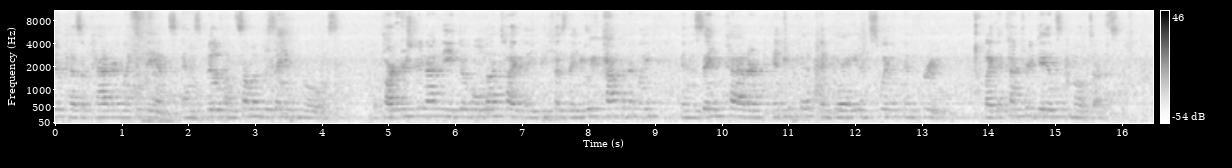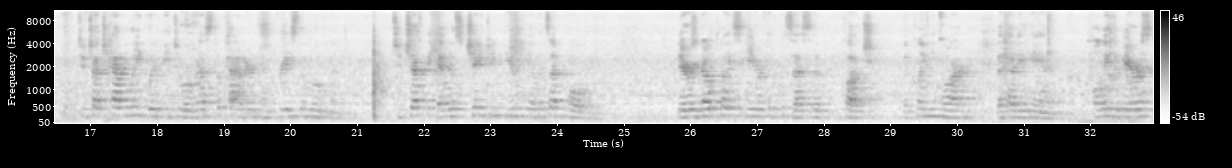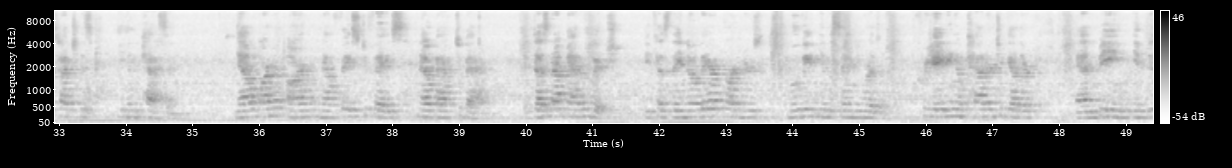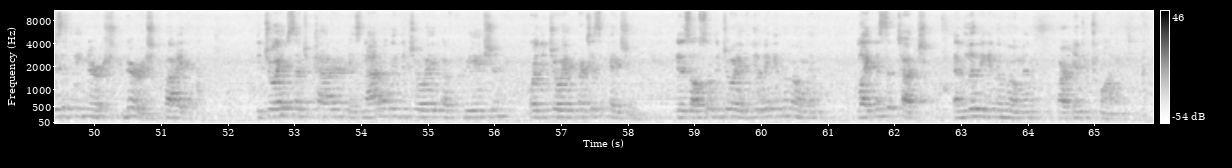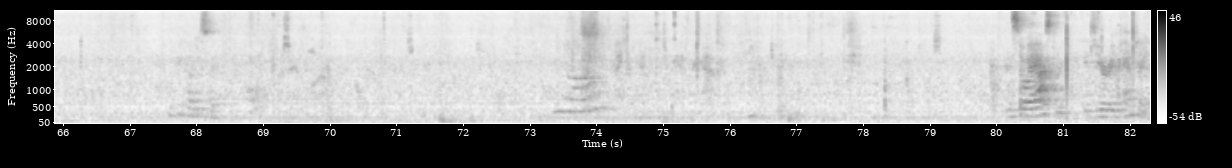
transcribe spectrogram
relationship has a pattern like a dance and is built on some of the same rules. The partners do not need to hold on tightly because they move confidently in the same pattern, intricate and gay and swift and free, like a country dance of Mozart's. To touch heavily would be to arrest the pattern and freeze the movement, to check the endless changing beauty of its unfolding. There is no place here for the possessive clutch, the clinging arm, the heavy hand. Only the barest touch is in passing. Now arm in arm, now face to face, now back to back. It does not matter which, because they know they are partners moving in the same rhythm, creating a pattern together and being invisibly nourished, nourished by it. The joy of such a pattern is not only the joy of creation or the joy of participation, it is also the joy of living in the moment, lightness of touch, and living in the moment are intertwined. You can come this way. And so I ask you, is your intention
